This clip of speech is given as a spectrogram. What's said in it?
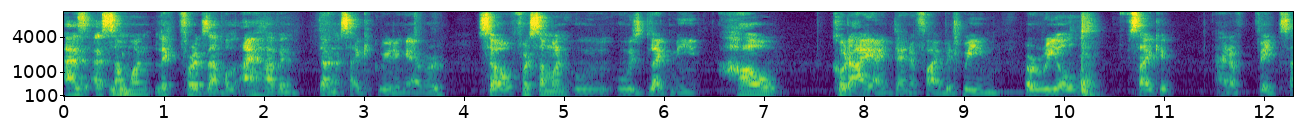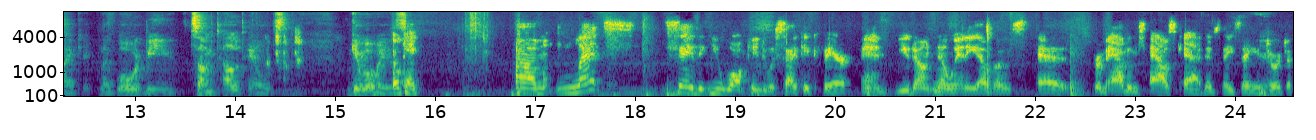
as as mm-hmm. someone like for example I haven't done a psychic reading ever so for someone who who is like me how could I identify between a real psychic and a fake psychic like what would be some telltale giveaways Okay. Um, let's say that you walk into a psychic fair and you don't know any of us uh, from Adam's house cat, as they say in Yeah. Georgia.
